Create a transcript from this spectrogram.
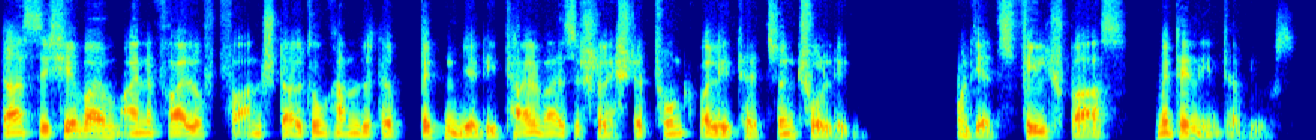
Da es sich hierbei um eine Freiluftveranstaltung handelte, bitten wir die teilweise schlechte Tonqualität zu entschuldigen. Und jetzt viel Spaß mit den Interviews.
